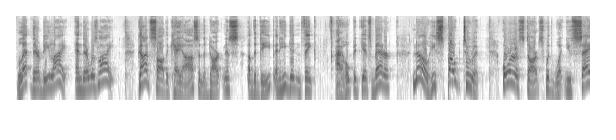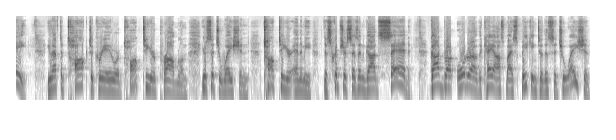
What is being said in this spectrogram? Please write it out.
"Let there be light." And there was light. God saw the chaos and the darkness of the deep and he didn't think, "I hope it gets better." No, he spoke to it. Order starts with what you say. You have to talk to creator or talk to your problem, your situation, talk to your enemy. The scripture says, and God said, God brought order out of the chaos by speaking to the situation.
